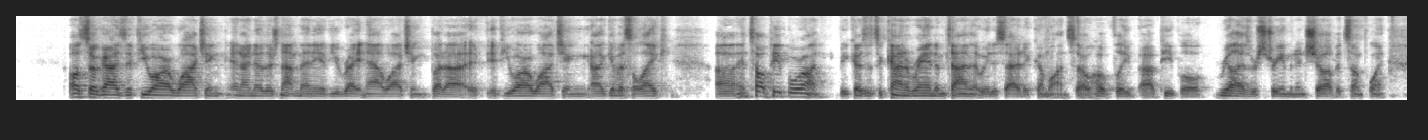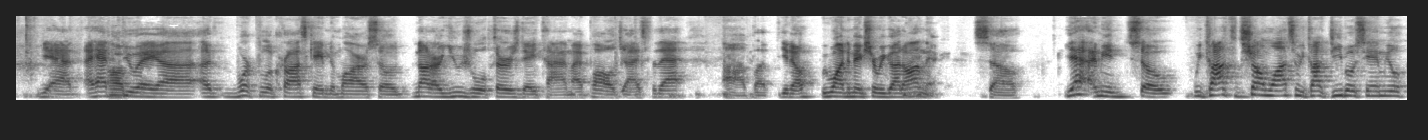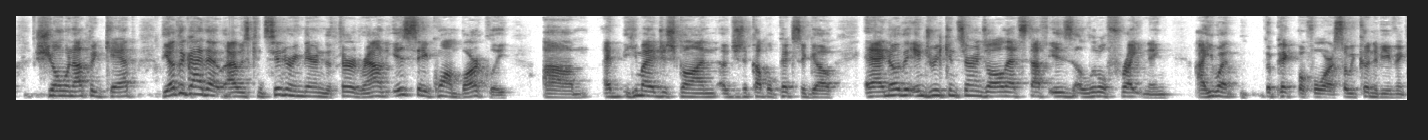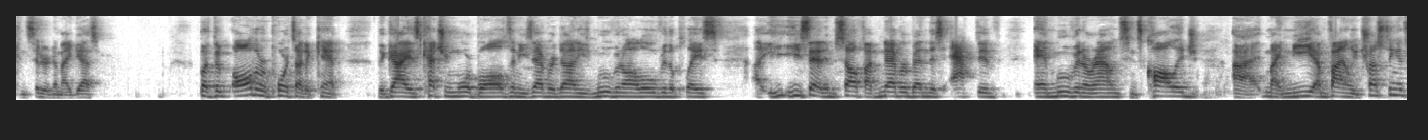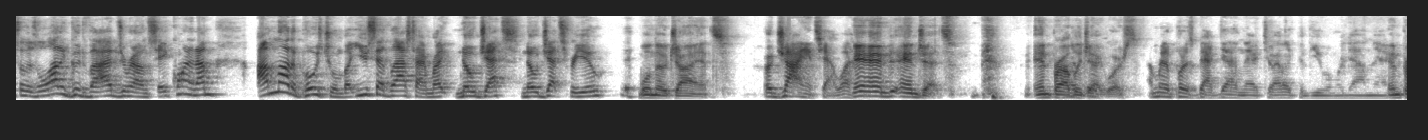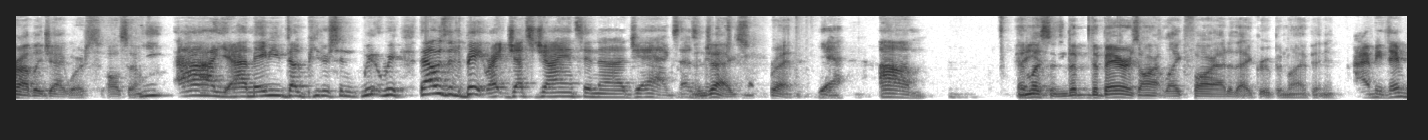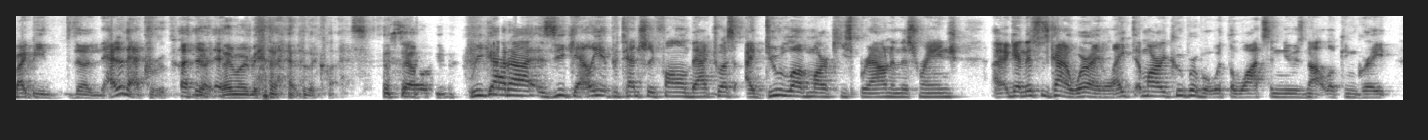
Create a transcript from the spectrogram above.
Also, guys, if you are watching, and I know there's not many of you right now watching, but uh, if, if you are watching, uh, give us a like uh, and tell people we're on because it's a kind of random time that we decided to come on. So hopefully, uh, people realize we're streaming and show up at some point. Yeah, I had to Um, do a uh, a work lacrosse game tomorrow, so not our usual Thursday time. I apologize for that, uh, but you know we wanted to make sure we got on there. So yeah, I mean, so we talked to Sean Watson, we talked Deebo Samuel showing up in camp. The other guy that I was considering there in the third round is Saquon Barkley. Um, I, he might have just gone uh, just a couple picks ago, and I know the injury concerns, all that stuff is a little frightening. Uh, he went the pick before, so we couldn't have even considered him, I guess. But the, all the reports out of camp, the guy is catching more balls than he's ever done. He's moving all over the place. Uh, he, he said himself, "I've never been this active and moving around since college. Uh, my knee, I'm finally trusting it." So there's a lot of good vibes around Saquon, and I'm I'm not opposed to him. But you said last time, right? No Jets, no Jets for you Well, no Giants or Giants? Yeah, what? and and Jets and probably Okay. Jaguars I'm gonna put us back down there too. I like the view when we're down there. and probably Jaguars also. Ah, yeah, maybe Doug Pederson. We, we, that was the debate, right? Jets, Giants, and uh, Jags. That was And Jags, right? Yeah. Um, And listen, the the Bears aren't like far out of that group, in my opinion. I mean, they might be the head of that group. Yeah, they might be the head of the class. so we got uh, Zeke Elliott potentially falling back to us. I do love Marquise Brown in this range. Uh, again, this is kind of where I liked Amari Cooper, but with the Watson news not looking great,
